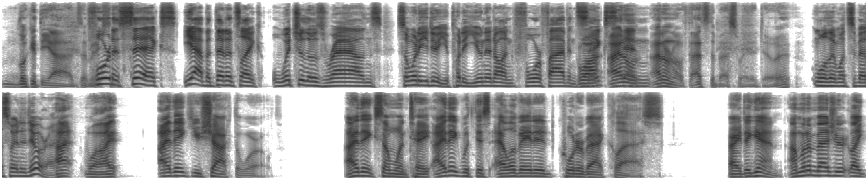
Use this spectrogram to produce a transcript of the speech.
look at the odds. Four to sense. six. Yeah, but then it's like which of those rounds? So what do you do? You put a unit on four, five, and Well, six. I don't. and- I don't know if that's the best way to do it. well, then what's the best way to do it? Right? I well, I I think you shock the world. I think someone take. I think with this elevated quarterback class. All right, again, I'm gonna measure like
